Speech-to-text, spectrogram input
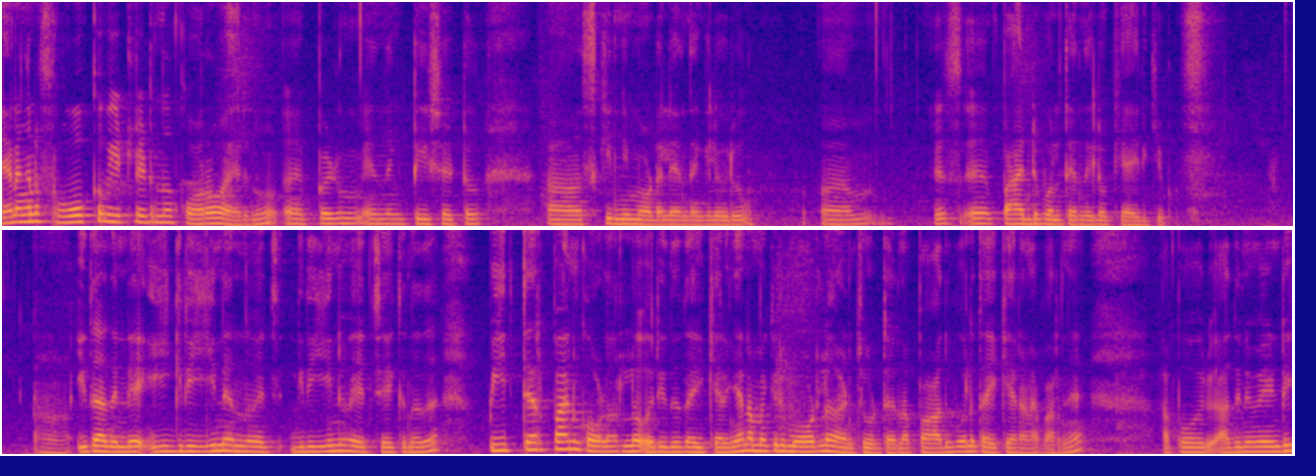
ഞാനങ്ങനെ ഫ്രോക്ക് വീട്ടിലിടുന്നത് കുറവായിരുന്നു. എപ്പോഴും എന്തെങ്കിലും ടീഷർട്ട് സ്കിന്നി മോഡൽ എന്തെങ്കിലും ഒരു പാന്റ് പോലത്തെ എന്തെങ്കിലുമൊക്കെ ആയിരിക്കും. ഇതതിന്റെ ഈ ഗ്രീൻ എന്ന് വെച്ച് ഗ്രീൻ വെച്ചേക്കുന്നത് പീറ്റർ പാൻ കോളറിൽ ഒരു ഇത് തയ്ക്കാനാണ്. ഞാൻ അമ്മയ്ക്കൊരു മോഡൽ കാണിച്ചു കൊടുത്തായിരുന്നു. അപ്പോൾ അതുപോലെ തയ്ക്കാനാണ് പറഞ്ഞത്. അപ്പോൾ ഒരു അതിനുവേണ്ടി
